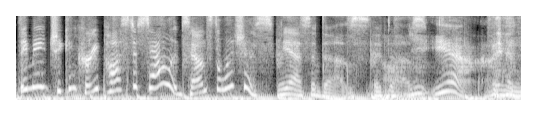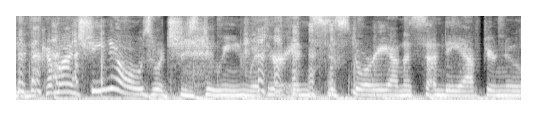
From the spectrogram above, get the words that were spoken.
they made chicken curry pasta salad. Sounds delicious. Yes, it does. It oh, does. Y- Yeah, I mean, come on, she knows what she's doing with her Insta story on a Sunday afternoon.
